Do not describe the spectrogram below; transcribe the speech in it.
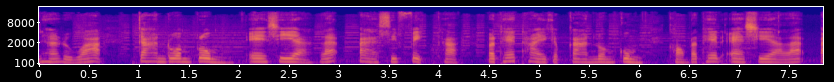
นะคะหรือว่าการรวมกลุ่มเอเชียและแปซิฟิกค่ะ ประเทศไทยกับการรวมกลุ่มของประเทศเอเชียและแป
